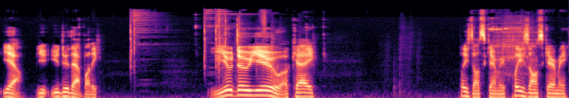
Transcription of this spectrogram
Yeah, you, you do that, buddy. You do you, okay? Please don't scare me. Please don't scare me.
